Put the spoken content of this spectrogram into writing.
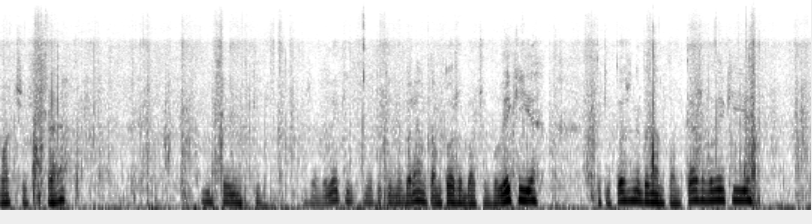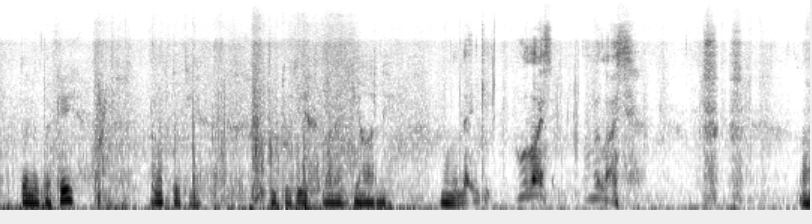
Бачу ще. Ну це він такий вже великий, ми такий не беремо, там теж бачу великий є. Такий теж не беремо, там теж великий є. То не такий. От тут є. От тут є маленький гарний. Молоденький. Вилазь, вилазь. О,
